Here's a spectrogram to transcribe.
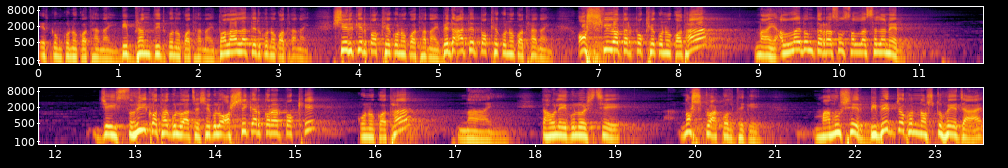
এরকম কোনো কথা নাই, বিভ্রান্তির কোনো কথা নাই, দলালাতের কোনো কথা নাই, শেরকের পক্ষে কোনো কথা নাই, বেদাতের পক্ষে কোনো কথা নাই, অশ্লীলতার পক্ষে কোনো কথা নাই। আল্লাহ এবং তার রাসুল সাল্লাহ সাল্লামের যেই সহি কথাগুলো আছে, সেগুলো অস্বীকার করার পক্ষে কোনো কথা নাই। তাহলে এগুলো এসছে নষ্ট আকল থেকে। মানুষের বিবেক যখন নষ্ট হয়ে যায়,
